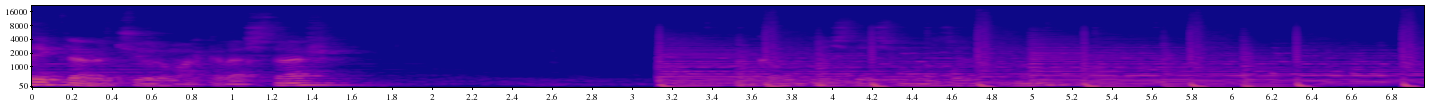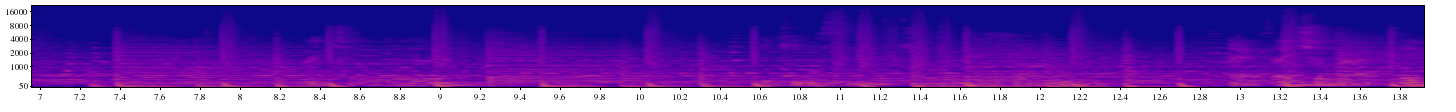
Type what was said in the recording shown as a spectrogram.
Tekrar açıyorum arkadaşlar. Bakalım eşleşme olacak mı? Açıldı. İkincisini açıyorum şu an. Evet açıldı aktif.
